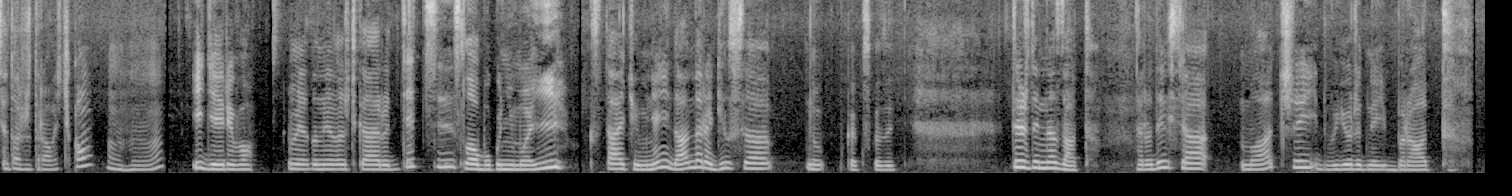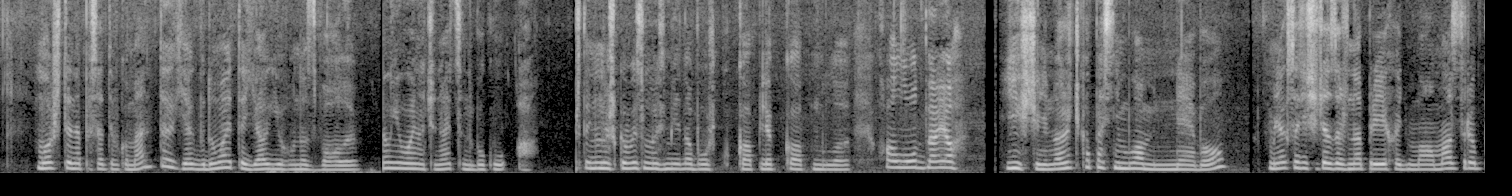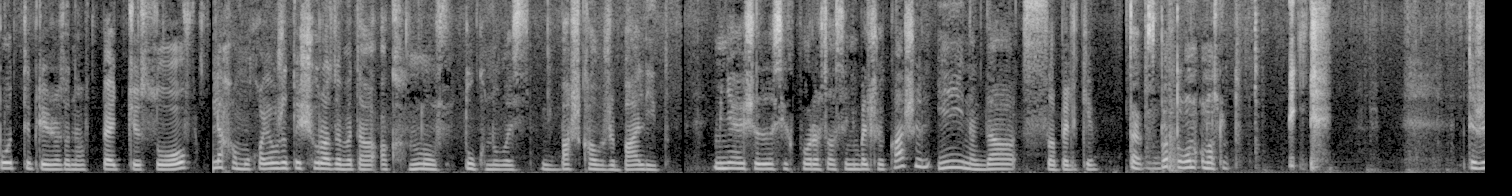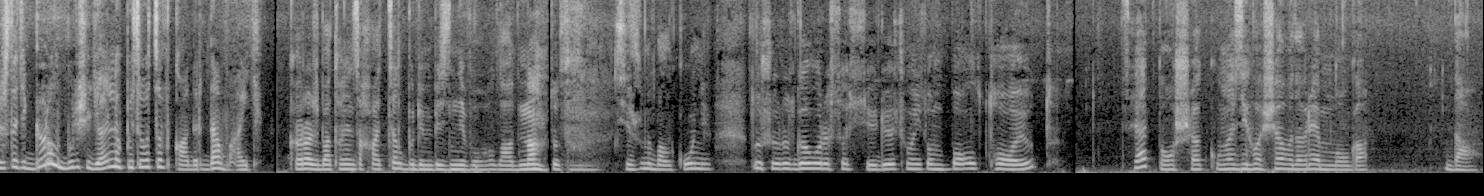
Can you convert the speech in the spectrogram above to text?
Все та же травочка. Угу. И дерево. У меня там немножечко родители, слава богу, не мои. Кстати, у меня недавно родился, ну, как сказать, тиждень назад. Родився младший двоюрідний брат. Можете написати в коментах, як ви думаєте, як його назвали. У нього починається на букву А. Что немножко высунулась мне на бошку, капля капнула. Холодная. Еще немножечко посниму вам небо. У меня, кстати, сейчас должна приехать мама с работы. Приезжает она в 5 часов. Бляха-муха, я уже тысячу раз об это окно стукнулась. Башка уже болит. У меня еще до сих пор остался небольшой кашель и иногда сопельки. Так, с батон у нас тут... Ты же, кстати, girl, будешь идеально вписываться в кадр. Давай. Короче, батон не захотел, будем без него. Ладно. Тут сижу на балконе, слушаю разговоры соседей, что они там болтают. Цветошек. У нас их вообще во дворе много. Да.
